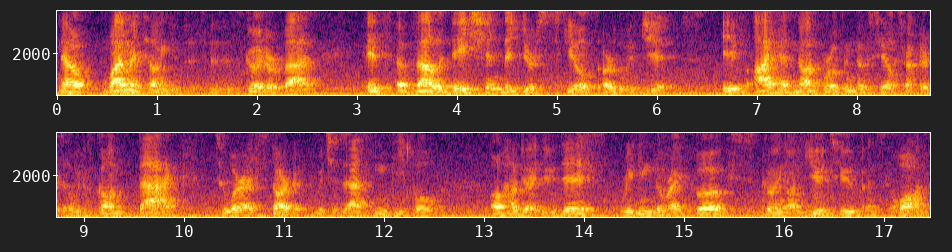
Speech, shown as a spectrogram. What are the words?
Now, why am I telling you this? Is this good or bad? It's a validation that your skills are legit. If I had not broken those sales records, I would have gone back to where I started, which is asking people, oh, how do I do this? Reading the right books, going on YouTube, and so on.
